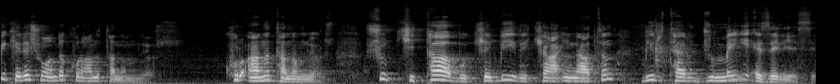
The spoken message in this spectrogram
Bir kere şu anda Kur'an'ı tanımlıyoruz. Kur'an'ı tanımlıyoruz. Şu kitabı kebiri kainatın bir tercüme-i ezeliyesi.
